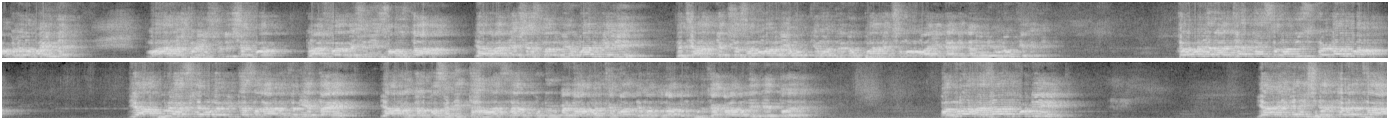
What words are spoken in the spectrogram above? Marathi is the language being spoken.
आपल्याला माहीत आहे महाराष्ट्र इन्स्टिट्यूशन फॉर ट्रान्सफॉर्मेशन ही संस्था या राज्य शासनाने निर्माण केली. त्याचे अध्यक्ष सन्माननीय मुख्यमंत्री उपाध्यक्ष म्हणून माझी त्या ठिकाणी नेमणूक केलेली आहे. खरं म्हणजे राज्यातले सदतीस प्रकल्प जे अपुरे असल्यामुळे विकासाला अडचणी येत आहेत या प्रकल्पासाठी दहा हजार कोटी रुपये नाबार्डच्या माध्यमातून आपण पुढच्या काळामध्ये देतोय. पंधरा हजार कोटी या ठिकाणी शेतकऱ्यांचा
